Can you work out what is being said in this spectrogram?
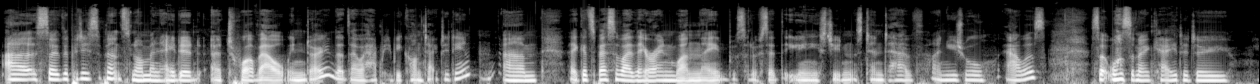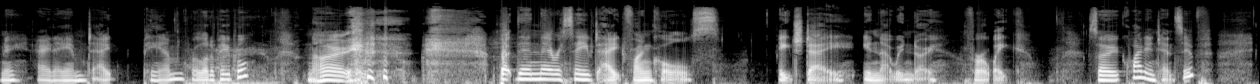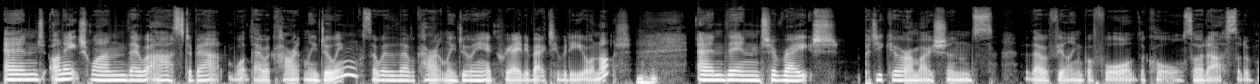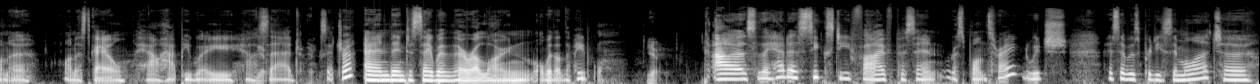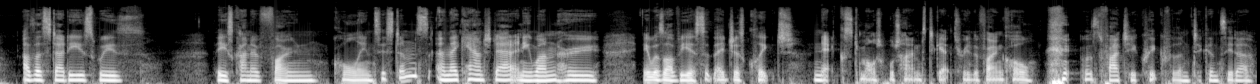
Uh, so the participants nominated a 12 hour window that they were happy to be contacted in. Um, they could specify their own one. They sort of said that uni students tend to have unusual hours. So it wasn't okay to do, you know, 8 a.m. to 8 p.m. for a lot of people. No. but then they received eight phone calls each day in that window for a week. So quite intensive. And on each one, they were asked about what they were currently doing, so whether they were currently doing a creative activity or not, Mhm. and then to rate particular emotions that they were feeling before the call. So it asked sort of on a on a scale, how happy were you, how Yep. sad, etc. And then to say whether they're alone or with other people. Yep. Uh, so they had a 65% response rate, which they said was pretty similar to other studies with these kind of phone call in systems. And they counted out anyone who it was obvious that they just clicked next multiple times to get through the phone call. it was far too quick for them to consider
